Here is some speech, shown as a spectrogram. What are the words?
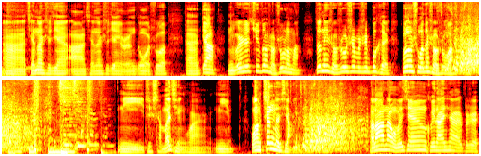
啊，前段时间啊，前段时间有人跟我说，呃，调，你不是去做手术了吗？做那手术是不是不可不能说的手术啊？你这什么情况？你往正了想。好啦，那我们先回答一下，不是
